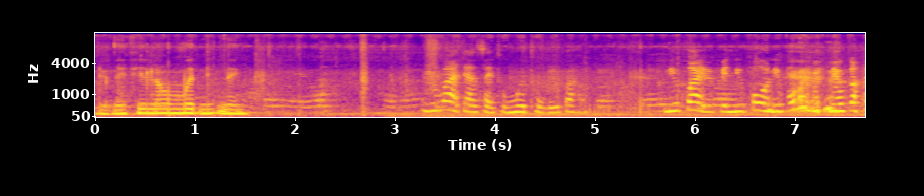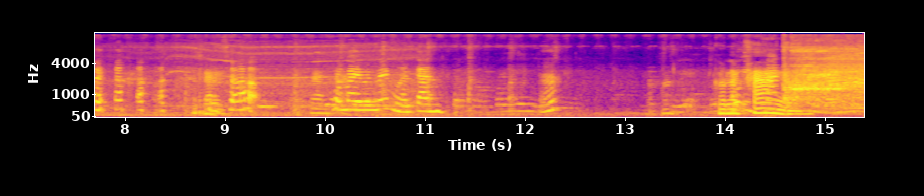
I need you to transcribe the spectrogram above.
อยู่ในที่ร่มมืดนิดนึงไม่รู้ว่าอาจารย์ใส่ถุงมือถูกหรือเปล่า นิ้วก้อยไปเป็นนิ้วโป้งนิ้วโป้งไปเป็นนิ้วก้อยใช่ชอบใช่ทำไมมันไม่เหมือนกันฮะก็ละข้างโอ้อีกข้างหนึ่ง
